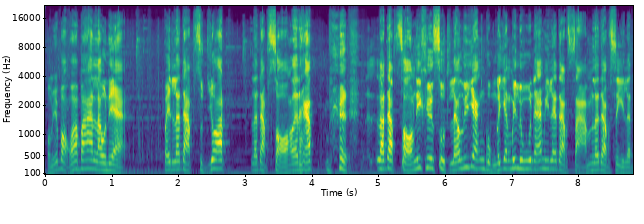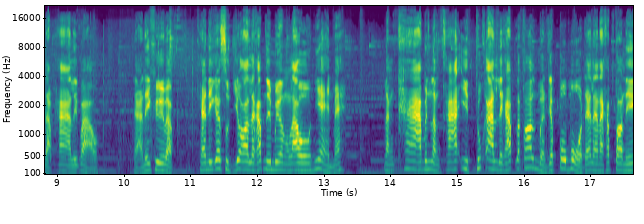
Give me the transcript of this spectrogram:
ผมจะบอกว่าบ้านเราเนี่ย เป็นระดับสุดยอด ระดับ 2 แล้วนะครับ ระดับ 2 นี่คือสุดแล้วหรือยังผมก็ยังไม่รู้นะ มีระดับ 3 ระดับ 4 ระดับ 5 หรือเปล่า แต่นี่คือแบบแค่นี้ก็สุดยอดแล้วครับในเมืองของเราเนี่ยเห็นไหมหลังคาเป็นหลังคาอิฐทุกอันเลยครับแล้วก็เหมือนจะโปรโมทได้แล้วนะครับ ตอนนี้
